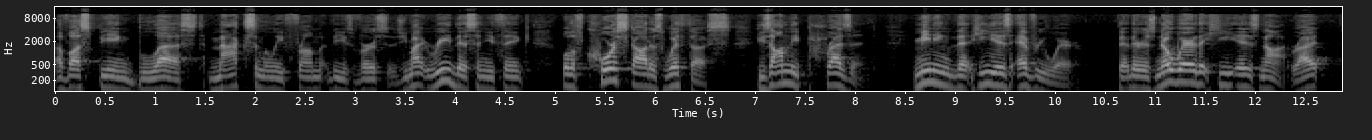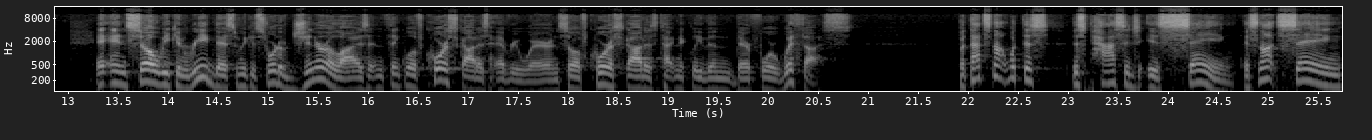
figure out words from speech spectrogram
of us being blessed maximally from these verses. You might read this and you think, well, of course God is with us. He's omnipresent, meaning that he is everywhere. That there is nowhere that he is not, right? And so we can read this and we can sort of generalize it and think, well, of course God is everywhere. And so, of course, God is technically then, therefore, with us. But that's not what this, this passage is saying. It's not saying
